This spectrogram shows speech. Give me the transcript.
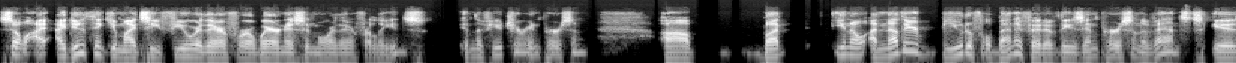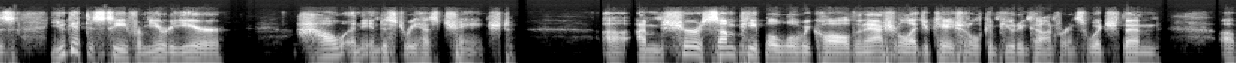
so I, I do think you might see fewer there for awareness and more there for leads in the future in person. Uh, but you know, another beautiful benefit of these in-person events is you get to see from year to year how an industry has changed. Uh, I'm sure some people will recall the National Educational Computing Conference, which then uh,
